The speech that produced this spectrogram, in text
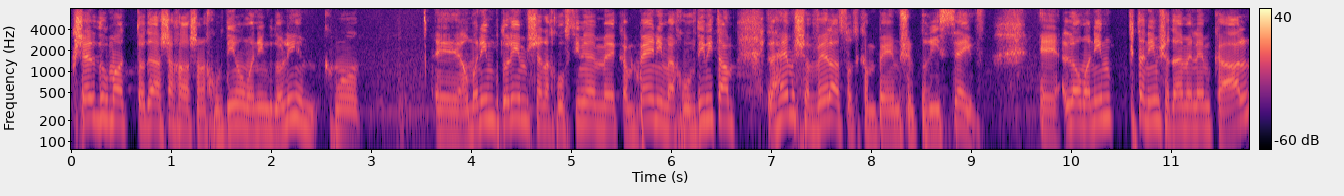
וכשלדוגמה, אתה יודע, שחר, שאנחנו עובדים עם אומנים גדולים, כמו אה, אמנים גדולים שאנחנו עושים להם אה, קמפיינים ואנחנו עובדים איתם, להם שווה לעשות קמפיין של pre-save. אה, לאמנים קטנים שעדיין אין להם קהל,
